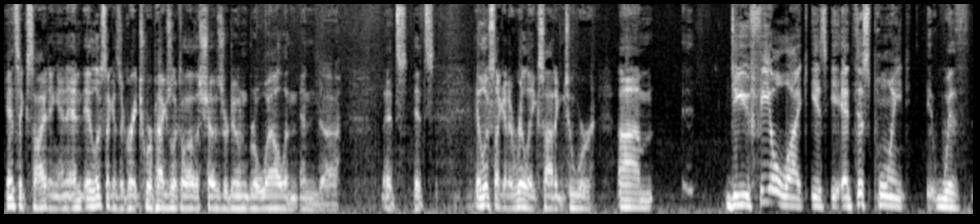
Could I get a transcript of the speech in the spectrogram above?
It's exciting, and, and it looks like it's a great tour package. Look, a lot of the shows are doing real well, and and uh, it's it's it looks like a really exciting tour. Um, do you feel like is at this point with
